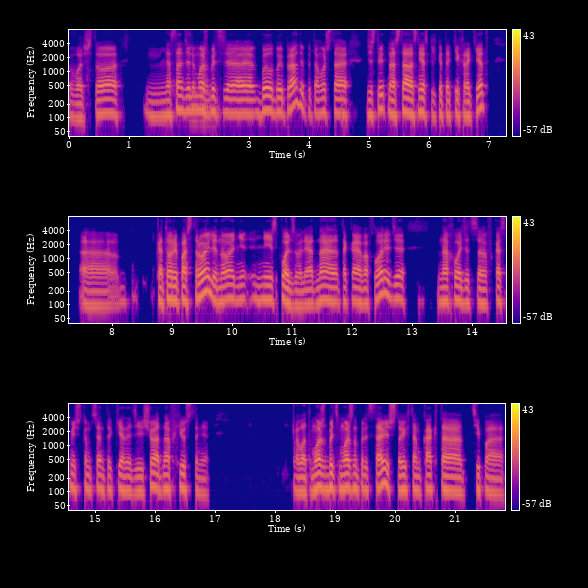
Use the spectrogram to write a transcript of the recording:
Вот, что на самом деле, может быть, э, было бы и правдой, потому что действительно осталось несколько таких ракет, которые построили, но не, не использовали. Одна такая во Флориде находится в космическом центре Кеннеди, еще одна в Хьюстоне. Вот, может быть, можно представить, что их там как-то типа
